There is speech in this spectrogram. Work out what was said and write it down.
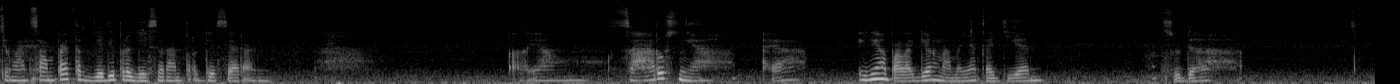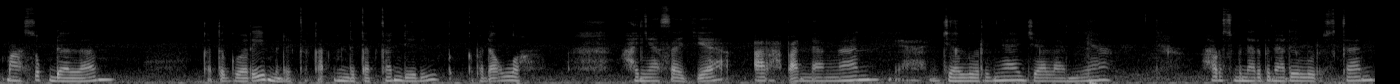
Jangan sampai terjadi pergeseran-pergeseran uh, yang seharusnya ya ini apalagi yang namanya kajian sudah masuk dalam kategori mendekat, mendekatkan diri kepada Allah. Hanya saja arah pandangan, ya, jalurnya, jalannya harus benar-benar diluruskan,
